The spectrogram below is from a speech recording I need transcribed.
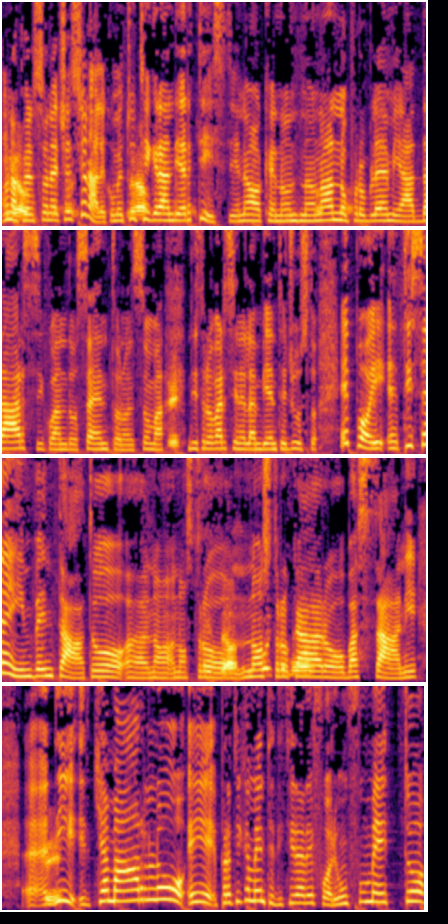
Una persona eccezionale, come tutti i grandi artisti, no? che non, non hanno problemi a darsi quando sentono insomma, Sì. di trovarsi nell'ambiente giusto. E poi eh, ti sei inventato, eh, no, nostro, Esatto. Nostro siamo- caro Bassani, eh, Sì. di chiamarlo e praticamente di tirare fuori un fumetto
